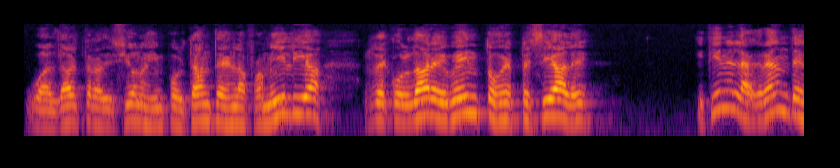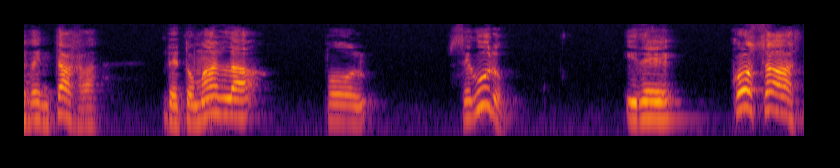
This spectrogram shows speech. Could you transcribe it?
guardar tradiciones importantes en la familia, recordar eventos especiales, y tiene la gran desventaja de tomarla por seguro y de cosas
